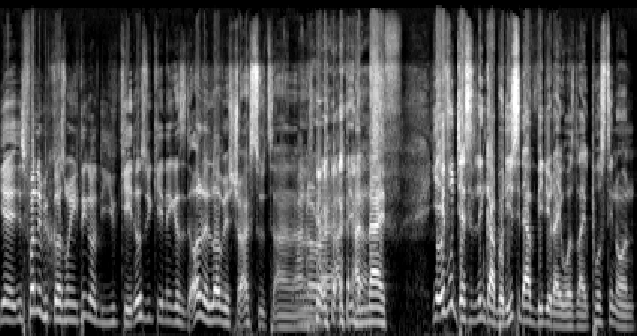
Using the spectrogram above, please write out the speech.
Yeah, it's funny because when you think of the UK, those UK niggas, all they love is tracksuits and, I uh, know, right? Adidas. and knife. Yeah, even Jesse Lingard, bro. Do you see that video that he was like posting on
